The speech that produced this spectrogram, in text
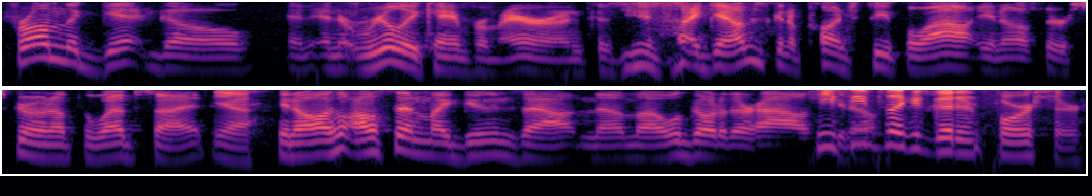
from the get-go and, and it really came from Aron because he's like yeah i'm just going to punch people out you know if they're screwing up the website yeah you know i'll, I'll send my goons out and um, uh, we'll go to their house he you know. seems like a good enforcer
